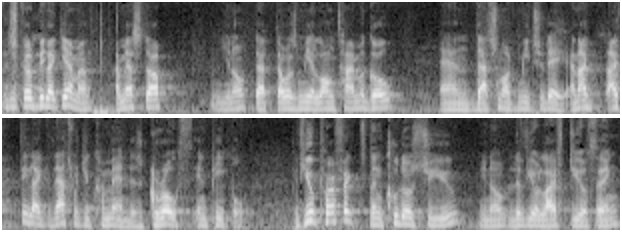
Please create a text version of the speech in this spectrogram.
I'm just gonna be like, yeah, man, I messed up. You know, that, that was me a long time ago, and that's not me today. And I, I feel like that's what you commend is growth in people. If you're perfect, then kudos to you. You know, live your life, do your thing.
